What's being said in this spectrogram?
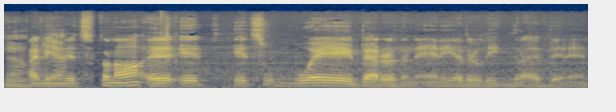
Yeah. I mean, Yeah. it's phenomenal. It, it it's way better than any other league that I've been in.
